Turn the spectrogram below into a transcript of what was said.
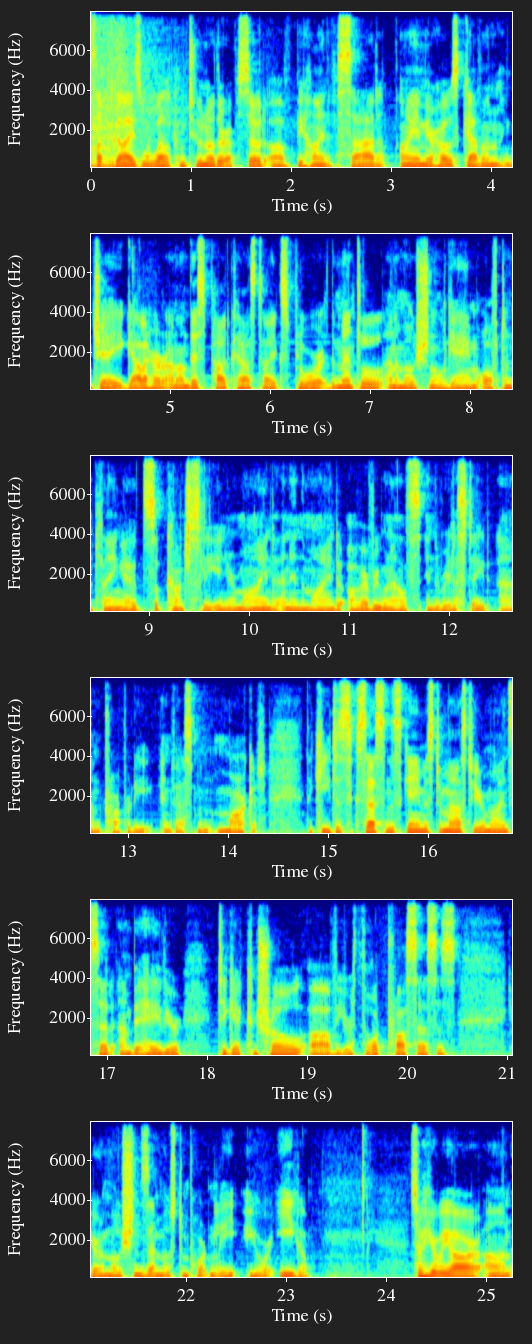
What's up, guys? Welcome to another episode of Behind the Facade. I am your host, Gavin J. Gallagher, and on this podcast, I explore the mental and emotional game often playing out subconsciously in your mind and in the mind of everyone else in the real estate and property investment market. The key to success in this game is to master your mindset and behavior to get control of your thought processes, your emotions, and most importantly, your ego. So here we are on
